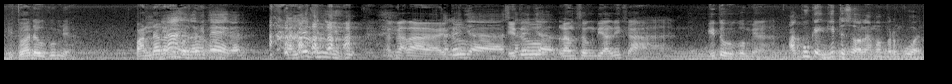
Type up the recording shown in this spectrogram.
Itu ada hukumnya. Pandangan lah pertama. kita ya kan. Kalian sini. Enggak lah, Sekali itu aja, itu aja. langsung dialihkan. Gitu hukumnya. Aku kayak gitu soalnya sama perempuan.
